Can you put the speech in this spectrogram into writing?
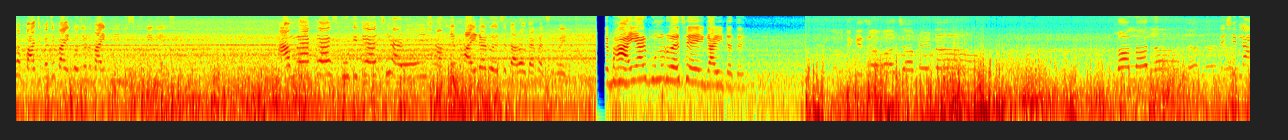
সব বাজে বাজে বাইক ওই জন্য বাইক নিয়ে স্কুটি নিয়েছি আমরা একটা স্কুটিতে আছি আর ওই সামনে ভাইরা রয়েছে তারাও দেখাচ্ছি ভাই ভাই আর বুনু রয়েছে এই গাড়িটাতে ওদিকে যাওয়া যাবে না লা লা লা লা লা। বেশি লা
